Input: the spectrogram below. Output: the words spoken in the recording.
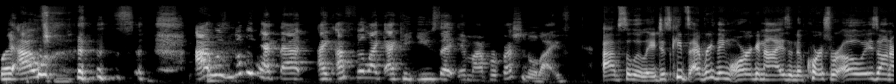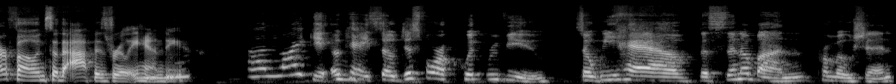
but I was I was looking at that. I, I feel like I could use that in my professional life. Absolutely. It just keeps everything organized. And of course, we're always on our phone. So the app is really handy. Mm-hmm. I like it. Okay. So just for a quick review. So we have the Cinnabon promotion,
